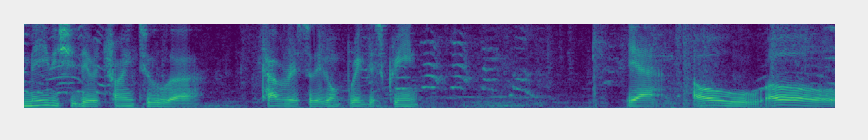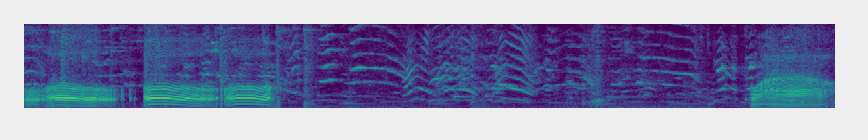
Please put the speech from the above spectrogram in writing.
Maybe she, they were trying to uh, cover it so they don't break the screen. Yeah. Oh, oh, oh, oh, oh. Wow.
